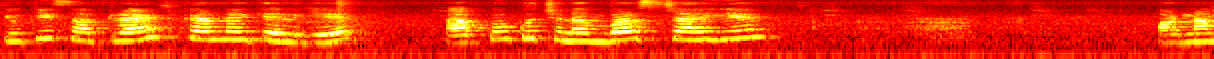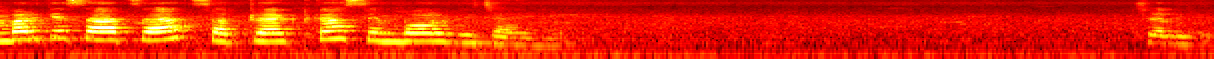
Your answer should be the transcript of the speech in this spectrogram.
क्योंकि सब्ट्रैक्ट करने के लिए आपको कुछ नंबर्स चाहिए, और नंबर के साथ साथ सब्ट्रैक्ट का सिंबल भी चाहिए। चलिए,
